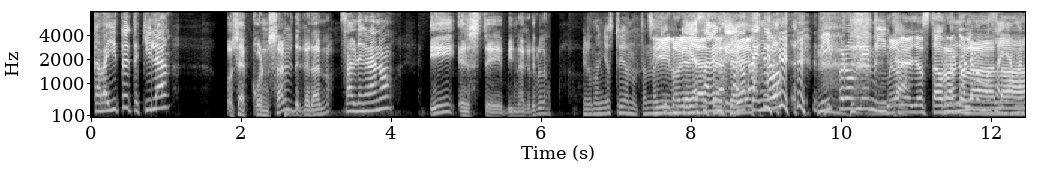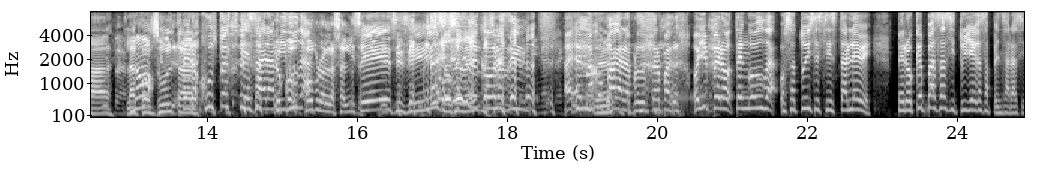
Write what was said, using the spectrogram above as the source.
Caballito de tequila, O sea, con sal de grano sal de grano. y este vinagre blanco. Perdón, yo estoy anotando Sí, aquí porque Nuria, ya, ya saben que yo tengo mi problemita. Nuria ya está Bueno, ahorrando no le la, vamos a la- llamar. la No, consulta. Pero justo es que esa era Yo mi co- duda. cobro la salida. Sí, sí, sí. No se ve. Me cobra así. Ay, ay, Majo paga, la productora paga. Oye, pero tengo duda. O sea, tú dices si está leve. Pero ¿qué pasa si tú llegas a pensar así?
